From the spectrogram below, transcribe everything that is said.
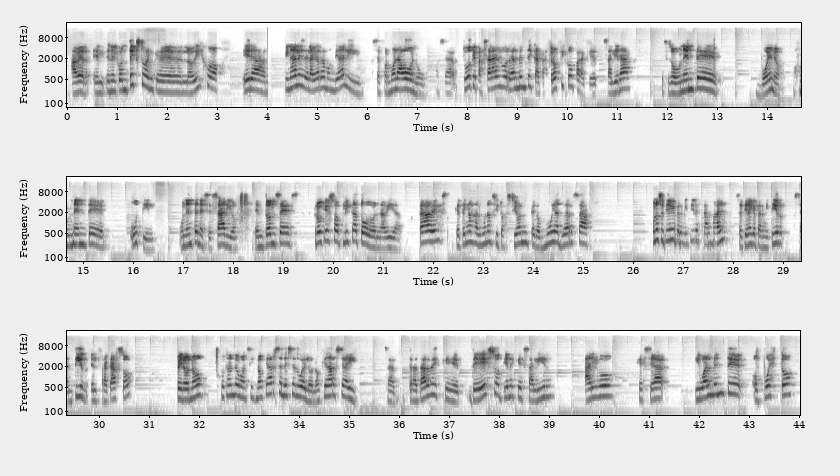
A ver, en el contexto en que lo dijo era finales de la guerra mundial y se formó la ONU. O sea, tuvo que pasar algo realmente catastrófico para que saliera un ente bueno, un ente útil, un ente necesario. Entonces, creo que eso aplica a todo en la vida. Cada vez que tengas alguna situación, pero muy adversa, uno se tiene que permitir estar mal, se tiene que permitir sentir el fracaso, pero no, justamente como decís, no quedarse en ese duelo, no quedarse ahí. O sea, tratar de que de eso tiene que salir algo que sea igualmente opuesto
